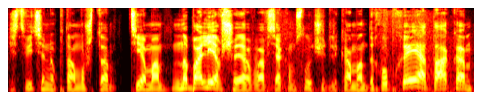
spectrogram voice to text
Действительно, потому что тема наболевшая, во всяком случае, для команды Хоп-Хэй. Атака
